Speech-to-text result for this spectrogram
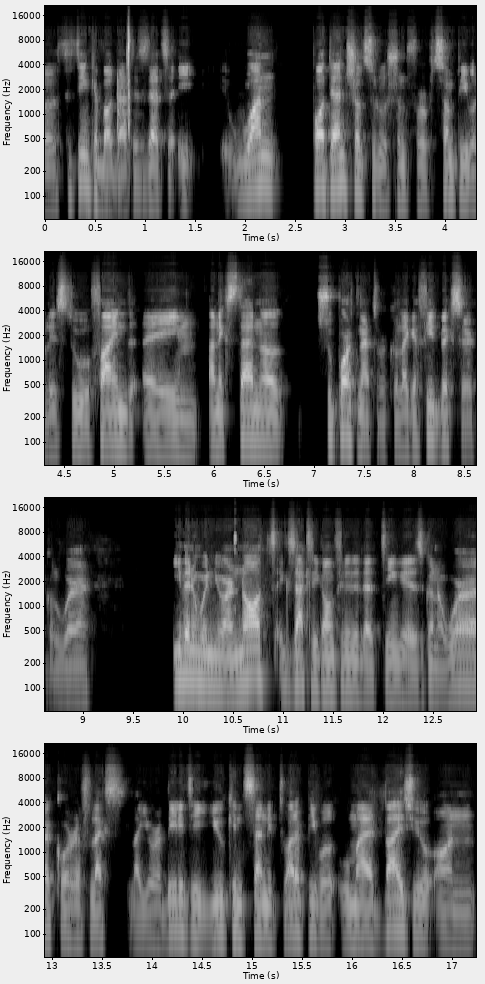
uh, to think about that is that i- one potential solution for some people is to find a an external support network or like a feedback circle where even when you are not exactly confident that that thing is going to work or reflects like your ability you can send it to other people who might advise you on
